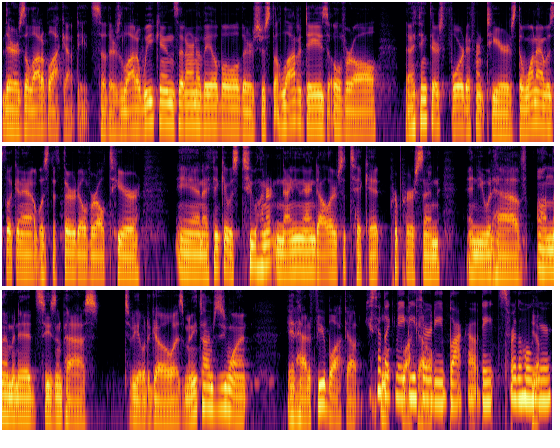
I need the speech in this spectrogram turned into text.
there's a lot of blackout dates. So there's a lot of weekends that aren't available. There's just a lot of days overall. I think there's four different tiers. The one I was looking at was the third overall tier, and I think it was $299 a ticket per person, and you would have unlimited season pass to be able to go as many times as you want. It had a few blackout. You said like maybe blackout. 30 blackout dates for the whole Yep. year.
